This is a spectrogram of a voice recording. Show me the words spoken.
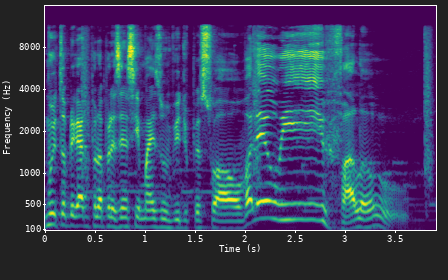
Muito obrigado pela presença em mais um vídeo pessoal, valeu e falou!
